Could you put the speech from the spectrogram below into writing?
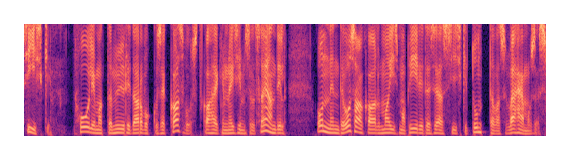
siiski, hoolimata müüride arvukuse kasvust kahekümne esimesel sajandil, on nende osakaal maismaa piiride seas siiski tuntavas vähemuses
